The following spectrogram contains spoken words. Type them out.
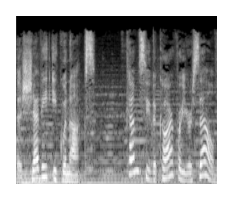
the Chevy Equinox. Come see the car for yourself.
